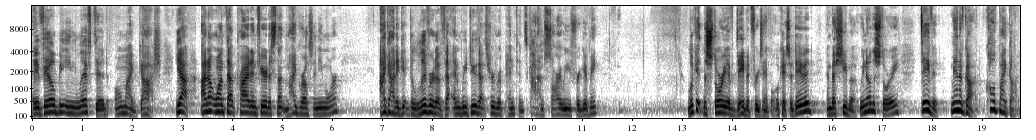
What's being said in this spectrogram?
a veil being lifted. Oh my gosh. Yeah, I don't want that pride and fear to stunt my growth anymore. I got to get delivered of that. And we do that through repentance. God, I'm sorry. Will you forgive me? Look at the story of David, for example. Okay, so David and Bathsheba. We know the story. David, man of God, called by God,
